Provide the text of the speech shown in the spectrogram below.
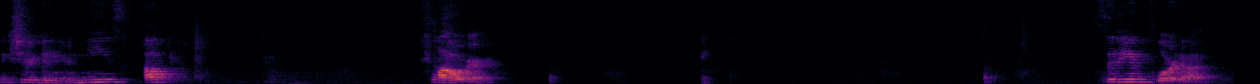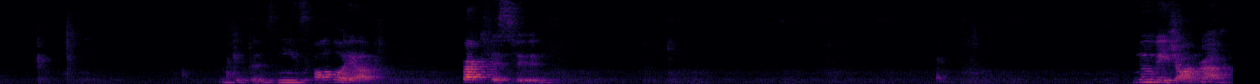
Make sure you're getting your knees up. Flower. City in Florida. Get those knees all the way up. Breakfast food. Movie genre.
